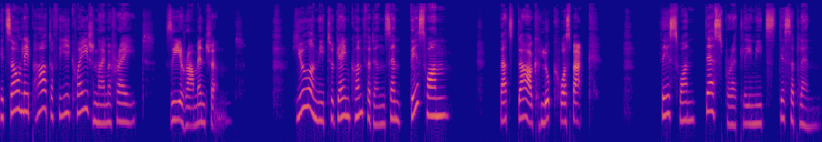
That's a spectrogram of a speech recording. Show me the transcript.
It's only part of the equation, I'm afraid, Zira mentioned. You'll need to gain confidence, and this one. That dark look was back. This one desperately needs discipline.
